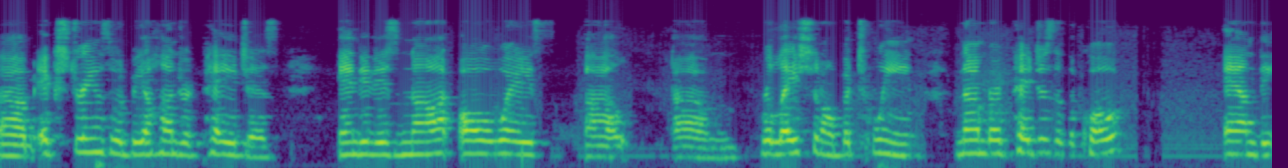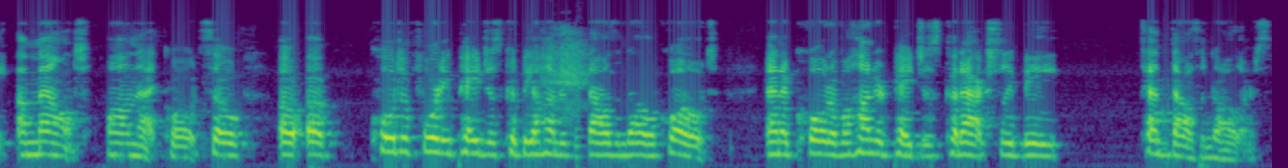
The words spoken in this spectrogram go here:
Um, extremes would be 100 pages, and it is not always uh, um, relational between number of pages of the quote and the amount on that quote. So a, a quote of 40 pages could be a hundred thousand dollar quote, and a quote of 100 pages could actually be ten thousand dollars.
